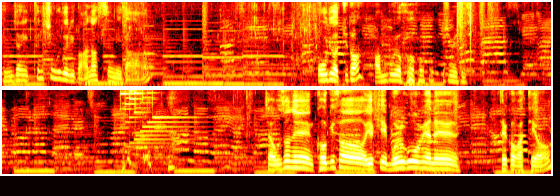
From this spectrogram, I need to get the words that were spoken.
굉장히 큰 친구들이 많았습니다. 어, 어디 갔지 다? 안 보여. 조심해 조심 자 우선은 거기서 이렇게 몰고 오면은 될 것 같아요.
